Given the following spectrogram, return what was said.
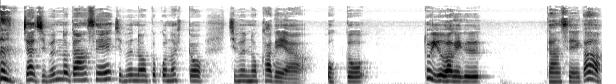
じゃあ自分の男性、自分の男の人、自分の影や夫と言われる男性が、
